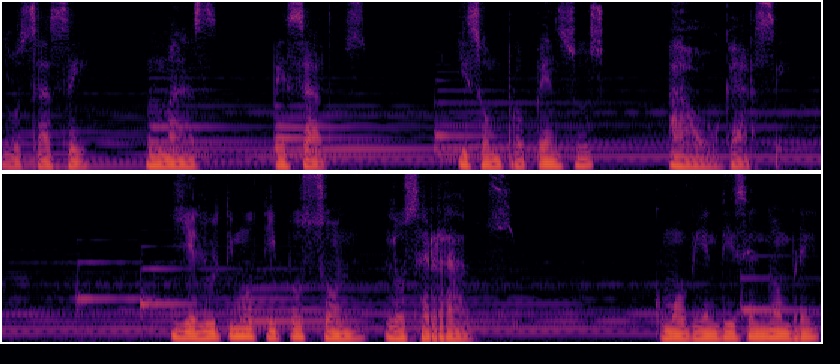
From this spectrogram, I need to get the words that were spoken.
los hace más pesados y son propensos a ahogarse. Y el último tipo son los cerrados. Como bien dice el nombre,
